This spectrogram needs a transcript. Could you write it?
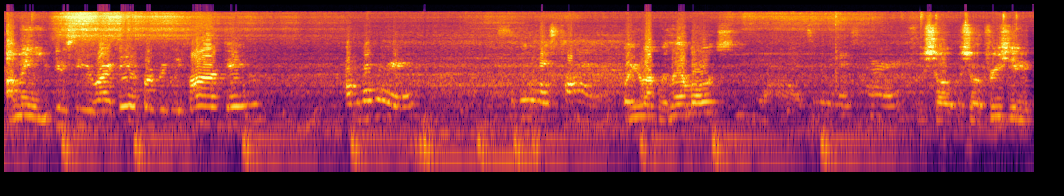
I mean, you can see it right there perfectly fine, can't you? I've never. It's a really nice car. Oh, you rock with Lambos? Yeah, it's a really nice car. For sure, for sure. Appreciate it.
